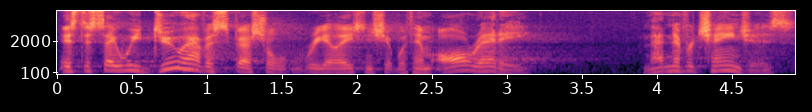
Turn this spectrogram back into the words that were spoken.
is to say we do have a special relationship with him already. And that never changes.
